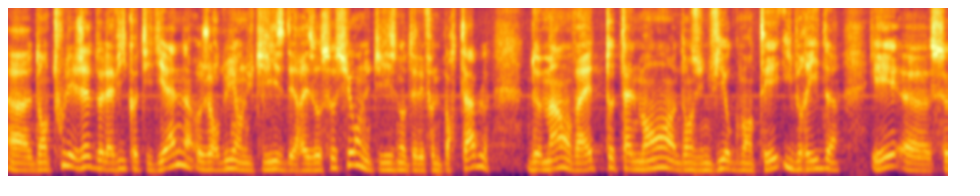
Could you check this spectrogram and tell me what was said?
euh, dans tous les gestes de la vie quotidienne. Aujourd'hui, on utilise des réseaux sociaux, on utilise nos téléphones portables. Demain, on va être totalement dans une vie augmentée, hybride. Et euh, ce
